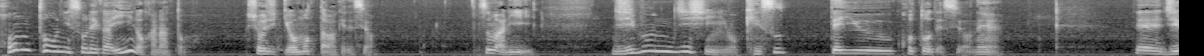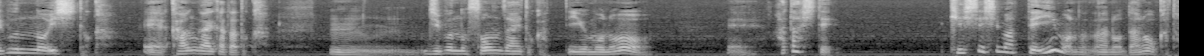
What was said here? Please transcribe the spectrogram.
本当にそれがいいのかなと、正直思ったわけですよ。つまり、自分自身を消すっていうことですよね。で、自分の意思とか、えー考え方とか、うん、自分の存在とかっていうものを、えー果たして消してしまっていいものなのだろうかと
